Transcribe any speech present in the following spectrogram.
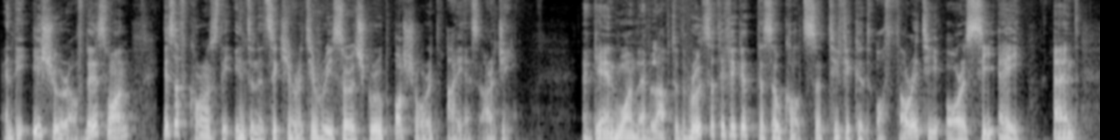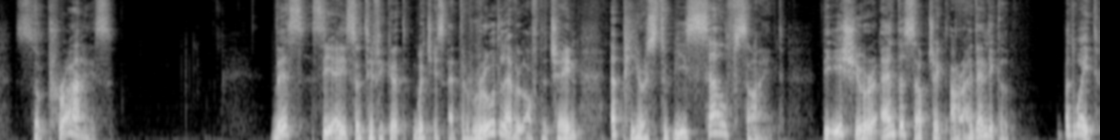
And the issuer of this one is of course the Internet Security Research Group or short ISRG. Again one level up to the root certificate, the so-called Certificate Authority or CA. And surprise! This CA certificate, which is at the root level of the chain, appears to be self-signed. The issuer and the subject are identical. But wait,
